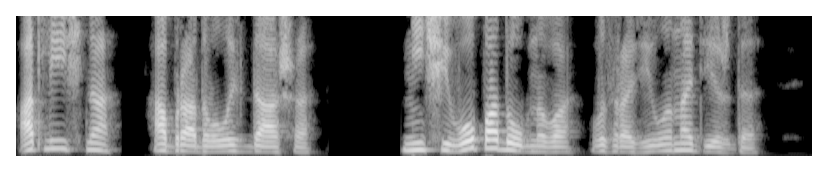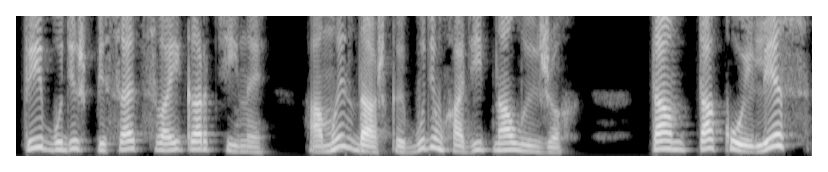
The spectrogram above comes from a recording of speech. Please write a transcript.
«Отлично!» – обрадовалась Даша. «Ничего подобного», – возразила Надежда. «Ты будешь писать свои картины, а мы с Дашкой будем ходить на лыжах. Там такой лес...»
